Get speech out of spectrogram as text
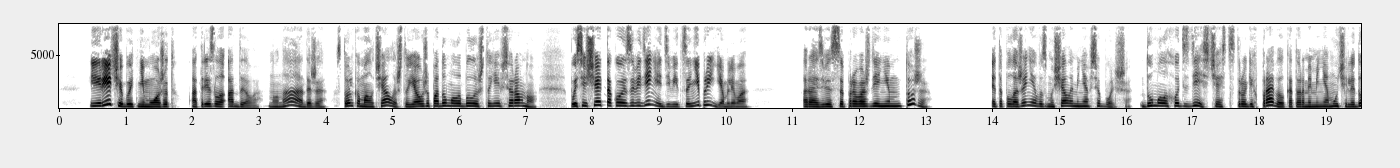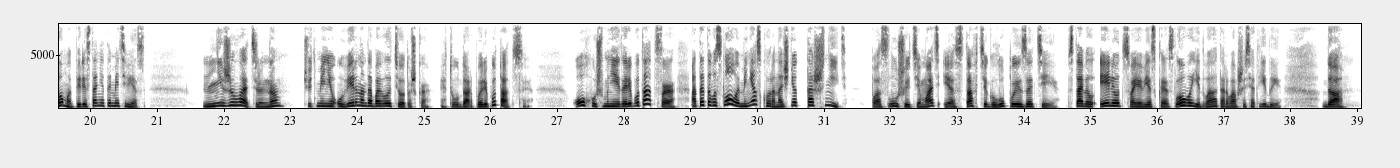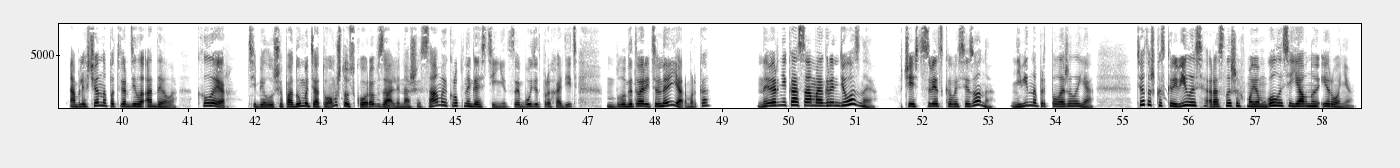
«И речи быть не может», — отрезала Адела. «Ну надо же!» Столько молчала, что я уже подумала было, что ей все равно. «Посещать такое заведение девица неприемлемо». «Разве с сопровождением тоже?» Это положение возмущало меня все больше. Думала, хоть здесь часть строгих правил, которыми меня мучили дома, перестанет иметь вес. «Нежелательно», Чуть менее уверенно добавила тетушка. Это удар по репутации. Ох уж мне эта репутация! От этого слова меня скоро начнет тошнить. «Послушайте, мать, и оставьте глупые затеи», — вставил Элиот свое веское слово, едва оторвавшись от еды. «Да», — облегченно подтвердила Адела. «Клэр, тебе лучше подумать о том, что скоро в зале нашей самой крупной гостиницы будет проходить благотворительная ярмарка». «Наверняка самая грандиозная?» В честь светского сезона? Невинно предположила я. Тетушка скривилась, расслышав в моем голосе явную иронию.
